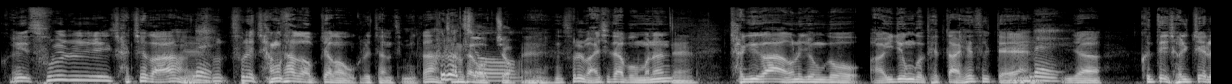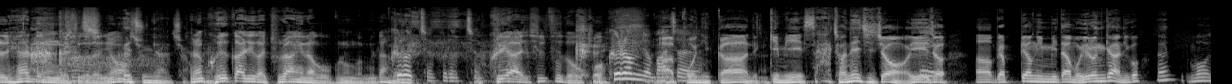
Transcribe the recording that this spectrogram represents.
그술 자체가 네. 술, 술에 장사가 없자고 그렇지 않습니까? 그렇죠. 장사가 없죠. 예. 네, 술을 마시다 보면은 네. 자기가 어느 정도 아 이 정도 됐다 했을 때 네. 이제 그때 절제를 해야 되는 것이거든요. 그게 중요하죠. 저는 거기까지가 주량이라고 보는 겁니다. 그렇죠, 그렇죠. 그래야 실수도 없고. 그럼요, 맞아요. 아, 보니까 느낌이 싹 전해지죠. 이게 네. 저, 어, 몇 병입니다. 뭐 이런 게 아니고, 뭐,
